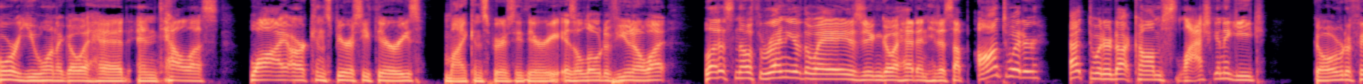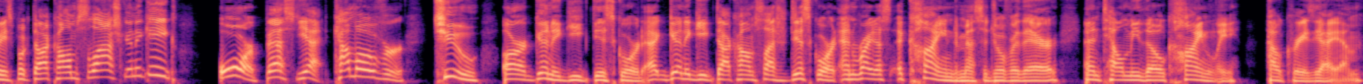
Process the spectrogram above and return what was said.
or you want to go ahead and tell us why our conspiracy theories, my conspiracy theory, is a load of you know what, let us know through any of the ways. You can go ahead and hit us up on Twitter at twitter.com slash gonna geek. Go over to facebook.com slash gonna geek Or best yet, come over to our Gonna Geek Discord at gonnageek.com slash Discord and write us a kind message over there and tell me, though, kindly how crazy I am.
